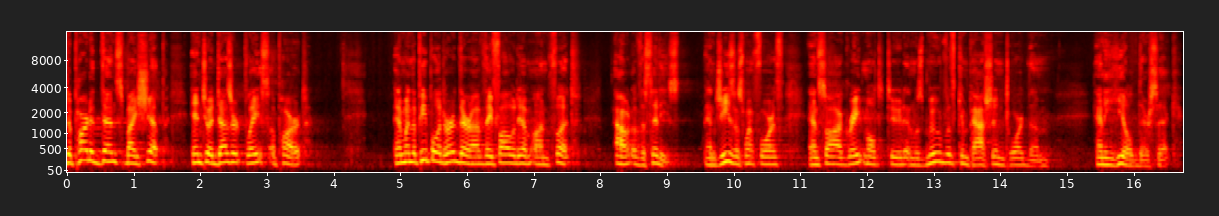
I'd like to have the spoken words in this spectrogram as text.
departed thence by ship into a desert place apart. And when the people had heard thereof, they followed him on foot out of the cities. And Jesus went forth and saw a great multitude and was moved with compassion toward them, and he healed their sick.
